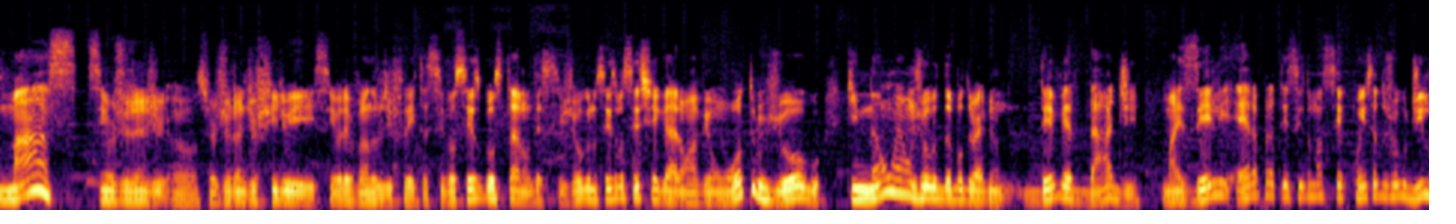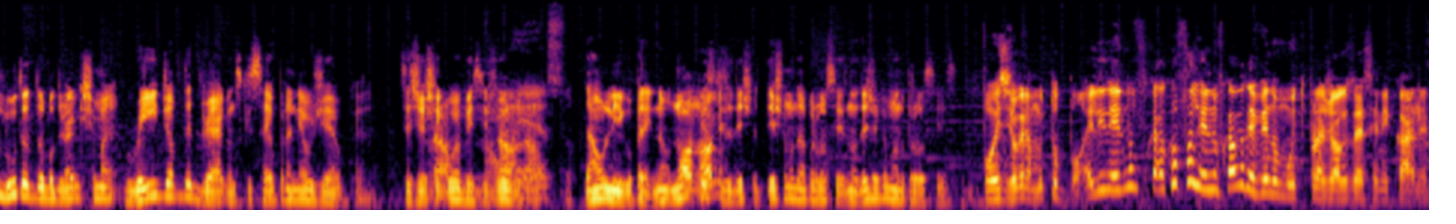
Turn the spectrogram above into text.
Mas, senhor Jurandir, oh, senhor Jurandir Filho e senhor Evandro de Freitas, se vocês gostaram desse jogo, não sei se vocês chegaram a ver um outro jogo que não é um jogo Double Dragon de verdade, mas ele era pra ter sido uma sequência do jogo de luta do Double Dragon que chama Rage of the Dragons, que saiu pra Neo Geo, cara. Você já chegou a ver esse não, jogo? Não não. Dá um ligo, peraí. Não, não Qual nome? pesquisa, deixa, deixa eu mandar pra vocês. Não, deixa que eu mando pra vocês. Pô, esse jogo era muito bom. Ele, ele não ficava, como eu falei, ele não ficava devendo muito pra jogos da SNK, né?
